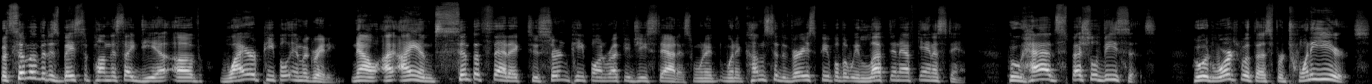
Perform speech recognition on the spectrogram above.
But some of it is based upon this idea of why are people immigrating? Now, I, I, am sympathetic to certain people on refugee status when it, when it comes to the various people that we left in Afghanistan who had special visas, who had worked with us for 20 years,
